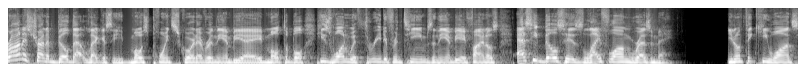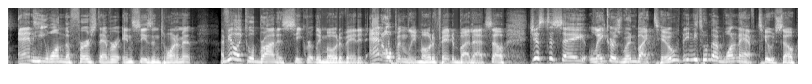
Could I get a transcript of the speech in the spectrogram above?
LeBron is trying to build that legacy, most points scored ever in the NBA, multiple, he's won with three different teams in the NBA finals. As he builds his lifelong resume, you don't think he wants, and he won the first ever in season tournament? I feel like LeBron is secretly motivated and openly motivated by that. So just to say Lakers win by two, they need to win by one and a half, too. So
